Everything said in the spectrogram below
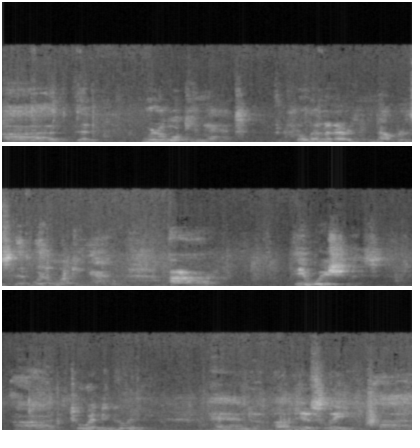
uh, that we're looking at, the preliminary numbers that we're looking at, are a wish list uh, to a degree. And obviously, uh,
